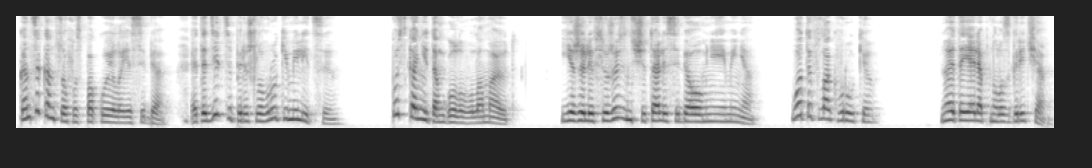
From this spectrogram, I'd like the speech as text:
В конце концов успокоила я себя. Это дельце перешло в руки милиции. Пусть они там голову ломают, ежели всю жизнь считали себя умнее меня. Вот и флаг в руки. Но это я ляпнула сгоряча.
